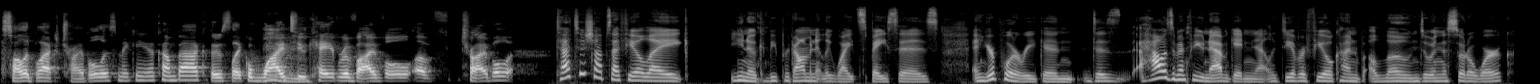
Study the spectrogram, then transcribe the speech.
Solid Black Tribal is making a comeback. There's like a Y2K mm. revival of tribal. Tattoo shops, I feel like, you know, can be predominantly white spaces and you're Puerto Rican. Does how has it been for you navigating that? Like do you ever feel kind of alone doing this sort of work?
